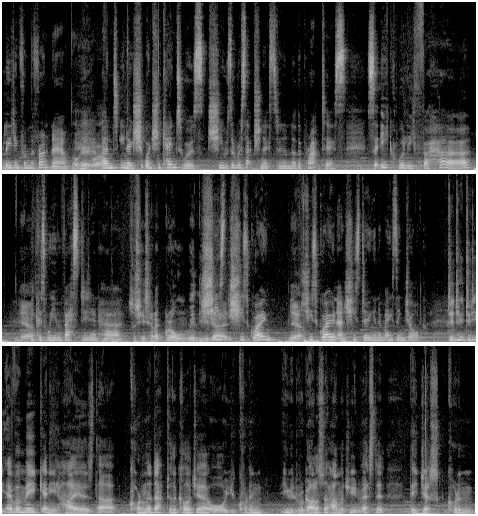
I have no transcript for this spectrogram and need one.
leading from the front now. Okay. Wow. And you know, she, when she came to us, she was a receptionist in another practice. So equally for her, yeah. because we invested in her, so she's kind of grown with you she's guys. she's grown. Yeah. She's grown and she's doing an amazing job. Did you did you ever make any hires that couldn't adapt to the culture, or you couldn't, even regardless of how much you invested, they just couldn't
